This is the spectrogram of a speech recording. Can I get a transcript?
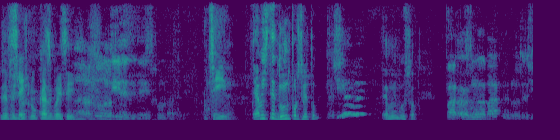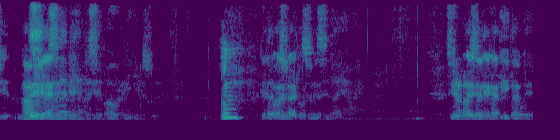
Ese fue Sí. George Lucas, güey, sí. Ah, Tú lo tienes, discúlpate. Sí. ¿Ya viste Dune, por cierto? Está chido, güey. También me gustó. Falta la segunda parte, pero está chido. Ah, De- la escena que ya parecía Power Rangers, güey. ¿Qué te pareció la actuación de Zendaya, güey? Sí, no parecía Tecatita, güey.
